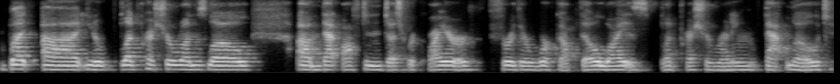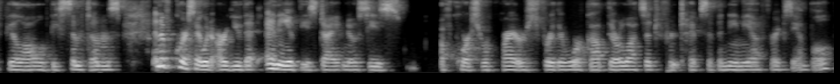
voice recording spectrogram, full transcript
but uh, you know blood pressure runs low um, that often does require further workup though. Why is blood pressure running that low to feel all of these symptoms? And of course i would argue that any of these diagnoses of course requires further workup. There are lots of different types of anemia for example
